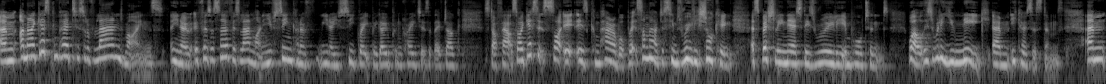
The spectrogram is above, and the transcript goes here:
Um, I mean, I guess compared to sort of landmines, you know, if it's a surface landmine, and you've seen kind of, you know, you see great big open craters that they've dug stuff out. So I guess it's it is comparable, but it somehow just seems really shocking, especially near to these really important, well, these really unique um, ecosystems. Um,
